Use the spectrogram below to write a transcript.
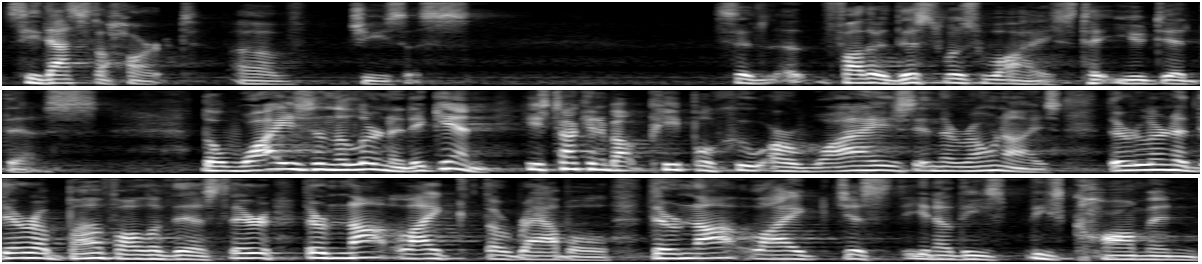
See, that's the heart of Jesus. He said, Father, this was wise that you did this the wise and the learned. Again, he's talking about people who are wise in their own eyes. They're learned, they're above all of this. They're, they're not like the rabble. They're not like just, you know, these, these common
